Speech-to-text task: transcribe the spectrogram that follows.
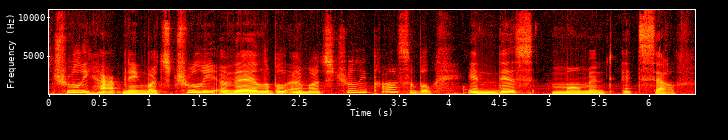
truly happening, what's truly available, and what's truly possible in this moment itself.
